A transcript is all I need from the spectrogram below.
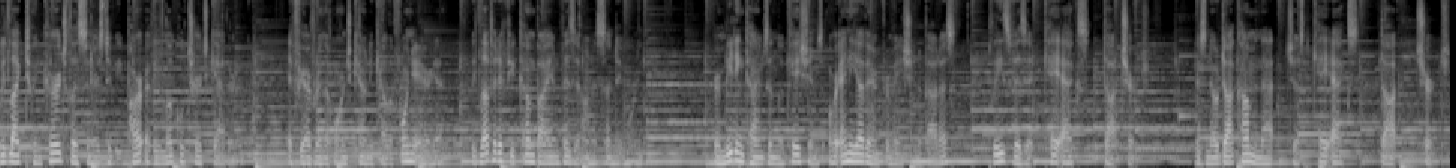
We'd like to encourage listeners to be part of a local church gathering. If you're ever in the Orange County, California area, we'd love it if you come by and visit on a Sunday morning. For meeting times and locations or any other information about us, please visit kx.church. There's no .com in that, just kx.church.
